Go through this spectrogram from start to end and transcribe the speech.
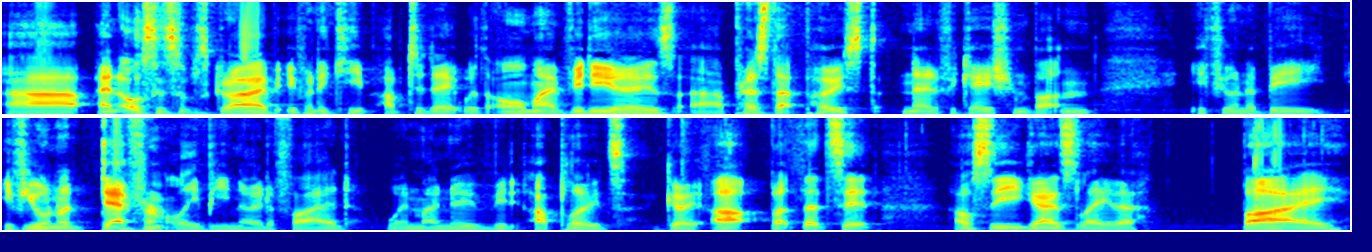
Uh, and also subscribe if you want to keep up to date with all my videos. Uh, press that post notification button if you want to be if you want to definitely be notified when my new uploads go up. But that's it. I'll see you guys later. Bye.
